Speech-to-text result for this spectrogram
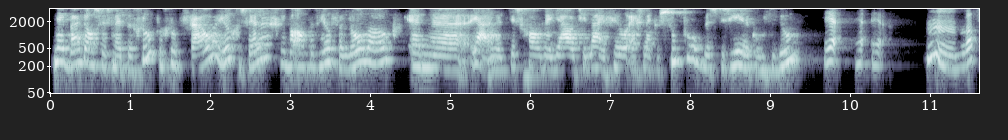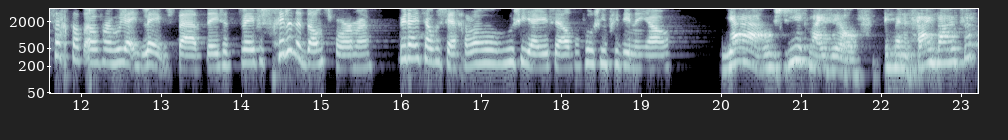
Nee, buikdansen is met een groep, een groep vrouwen. Heel gezellig. We hebben altijd heel veel lol ook. En uh, ja, en het is gewoon, je houdt je lijf heel erg lekker soepel. Dus het is heerlijk om te doen. Ja, ja, ja. Hmm, wat zegt dat over hoe jij in het leven staat? Deze twee verschillende dansvormen. Kun je daar iets over zeggen? Hoe, hoe zie jij jezelf of hoe zien vriendinnen jou? Ja, hoe zie ik mijzelf? Ik ben een vrijbuiter.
